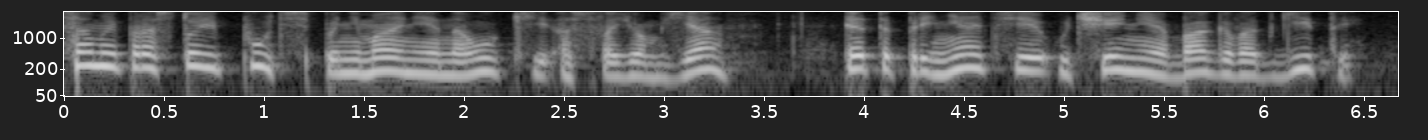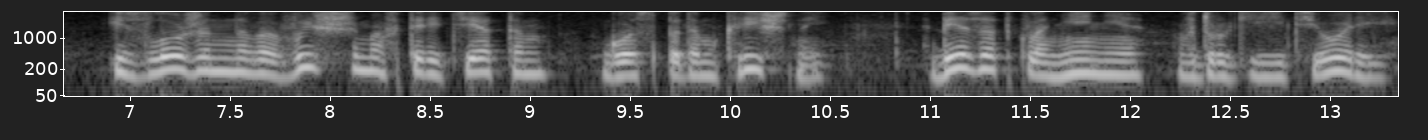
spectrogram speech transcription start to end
Самый простой путь понимания науки о своем «я» – это принятие учения Бхагавадгиты, изложенного высшим авторитетом Господом Кришной, без отклонения в другие теории.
